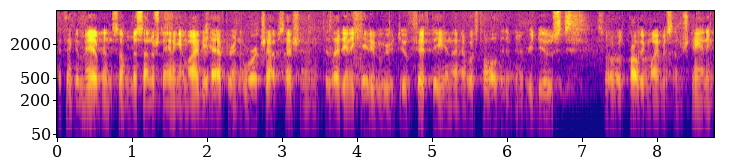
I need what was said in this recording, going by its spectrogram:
I think it may have been some misunderstanding on my behalf during the workshop session, because I'd indicated we would do 50, and then I was told that it had been reduced, so it was probably my misunderstanding.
